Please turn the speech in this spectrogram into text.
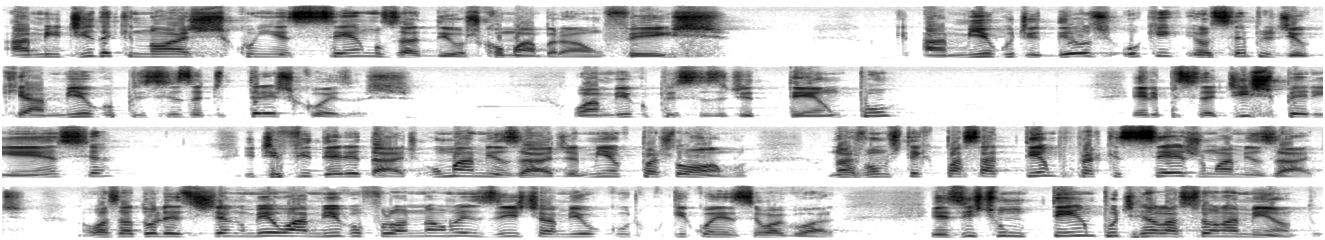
À medida que nós conhecemos a Deus, como Abraão fez, amigo de Deus, o que eu sempre digo que amigo precisa de três coisas. O amigo precisa de tempo, ele precisa de experiência e de fidelidade. Uma amizade, a minha com o pastor Romulo, nós vamos ter que passar tempo para que seja uma amizade. Os adolescentes meu amigo falou: não, não existe amigo que conheceu agora. Existe um tempo de relacionamento.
